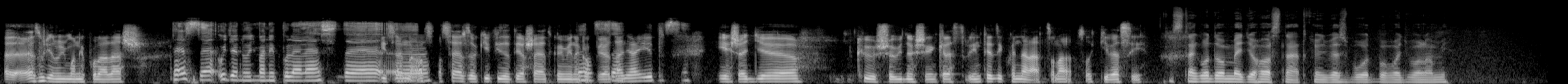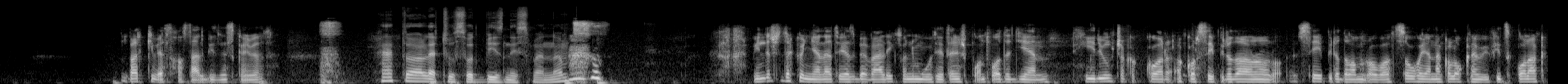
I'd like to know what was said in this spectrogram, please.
Ez ugyanúgy manipulálás. Persze, ugyanúgy manipulálás, de... Hiszen a, a szerző kifizeti a saját könyvének persze, a példányait, persze. és egy uh, külső ügynökségen keresztül intézik, hogy ne látszon az, hogy kiveszi. Aztán gondolom megy a használt könyvesboltba, vagy valami. Bár kivesz használt bizniszkönyvet. Hát a lecsúszott bizniszmen, nem? Mindenesetre könnyen lehet, hogy ez beválik, mert múlt héten is pont volt egy ilyen hírünk, csak akkor, akkor szép, irodalomról, szép irodalomról volt szó, hogy ennek a Lok nevű fickónak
